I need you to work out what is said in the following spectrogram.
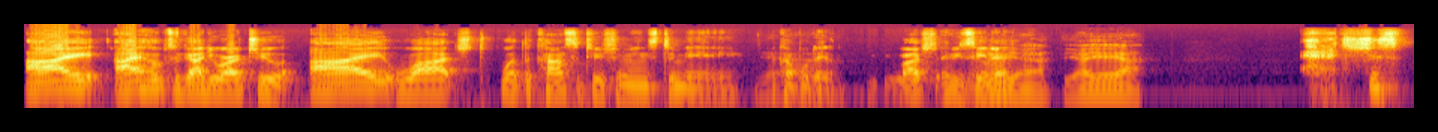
I I hope to God you are too. I watched What the Constitution Means to Me yeah. a couple days. Have you watched? Have you oh, seen yeah, it? Yeah, yeah, yeah, yeah. And it's just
